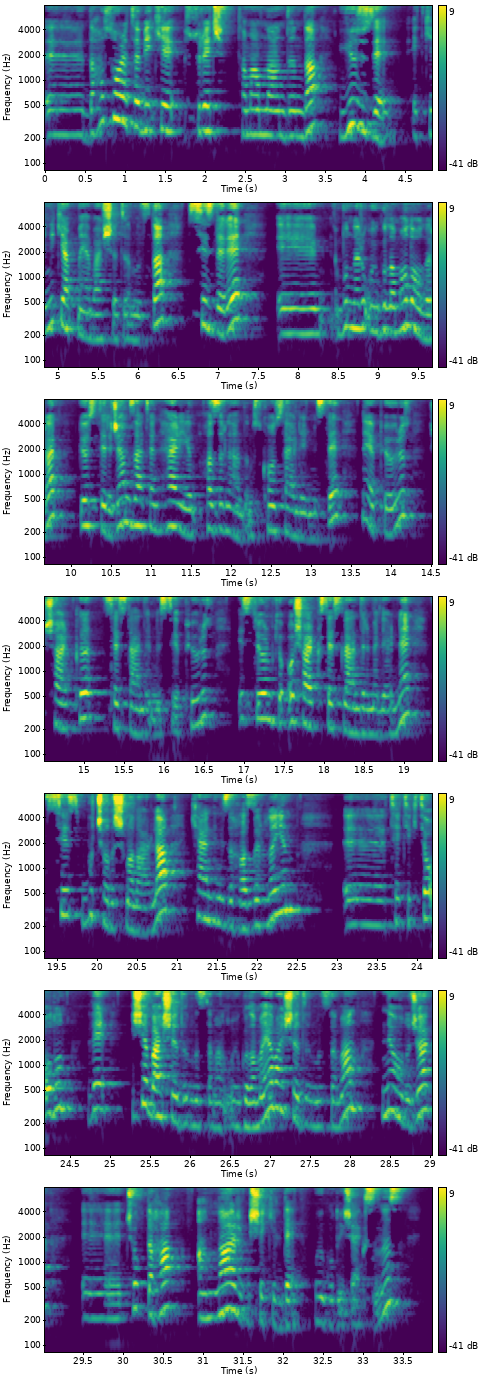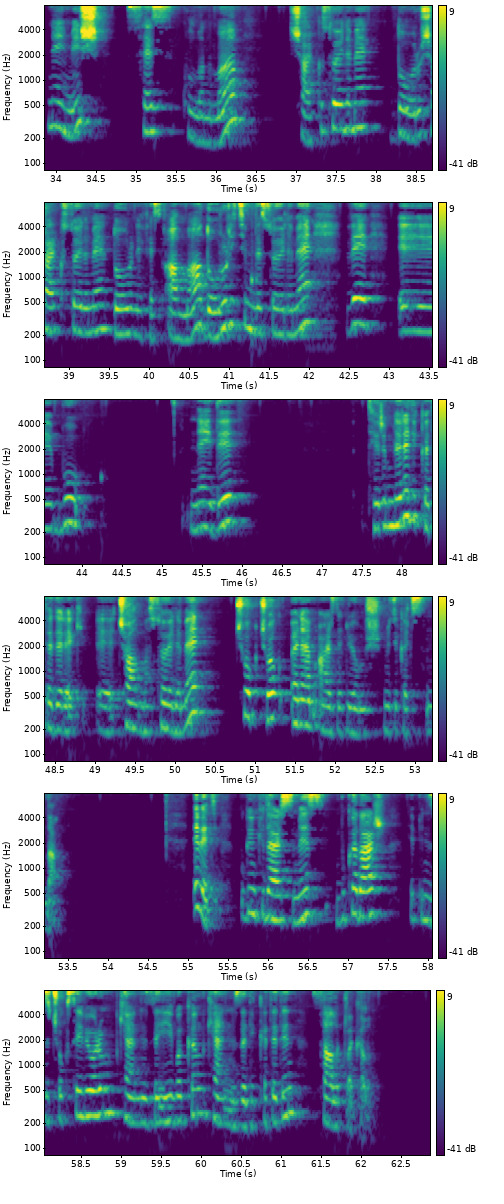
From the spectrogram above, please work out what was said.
Ee, daha sonra tabii ki süreç tamamlandığında yüz yüze etkinlik yapmaya başladığımızda sizlere e, bunları uygulamalı olarak göstereceğim. Zaten her yıl hazırlandığımız konserlerimizde ne yapıyoruz? Şarkı seslendirmesi yapıyoruz. İstiyorum ki o şarkı seslendirmelerine siz bu çalışmalarla kendinizi hazırlayın, e, tetikte olun ve işe başladığımız zaman, uygulamaya başladığımız zaman ne olacak? E, çok daha anlar bir şekilde uygulayacaksınız. Neymiş? Ses kullanımı, şarkı söyleme, doğru şarkı söyleme, doğru nefes alma, doğru ritimde söyleme ve e, bu neydi? Terimlere dikkat ederek e, çalma, söyleme çok çok önem arz ediyormuş müzik açısından. Evet, bugünkü dersimiz bu kadar. Hepinizi çok seviyorum. Kendinize iyi bakın, kendinize dikkat edin. Sağlıkla kalın.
